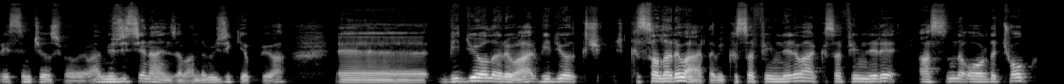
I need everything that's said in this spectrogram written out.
Resim çalışmaları var. Müzisyen aynı zamanda müzik yapıyor. E, videoları var. Video kısaları var tabii. Kısa filmleri var. Kısa filmleri aslında orada çok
